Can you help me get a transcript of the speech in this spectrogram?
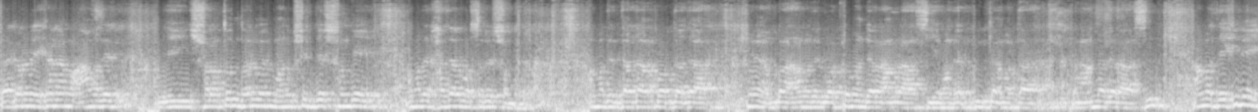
তার কারণে এখানে আমাদের এই সনাতন ধর্মের মানুষদের সঙ্গে আমাদের হাজার বছরের সম্পর্ক। আমাদের দাদা, পরদাদা হ্যাঁ বা আমাদের বর্তমান যারা আমরা আছি, আমাদের পিতা মাতা আমরা যারা আছি, আমরা দেখি নেই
